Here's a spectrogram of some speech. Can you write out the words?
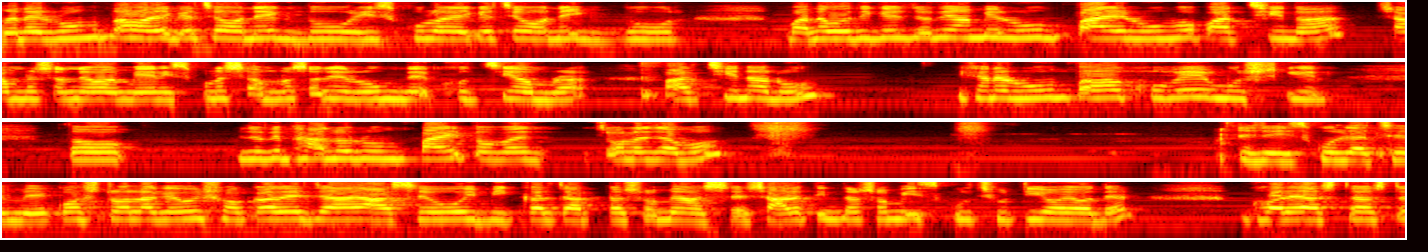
মানে রুমটা হয়ে গেছে অনেক দূর, স্কুল হয়ে গেছে অনেক দূর। মানে ওদিকে যদি আমি রুম পাই রুমও পাচ্ছি না। সামনাসামনি আমার মেয়ের স্কুলের সামনাসামনি রুম খুঁজছি আমরা। পাচ্ছি না রুম এখানে রুম পাওয়া খুবই মুশকিল। তো যদি ভালো রুম পাই, তবে চলে যাব। যে স্কুল যাচ্ছে মেয়ে, কষ্ট লাগে, ওই সকালে যায়, আসে, ওই বিকাল চারটার সময় আসে, সাড়ে তিনটার সময় স্কুল ছুটি হয় ওদের। ঘরে আসতে আসতে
